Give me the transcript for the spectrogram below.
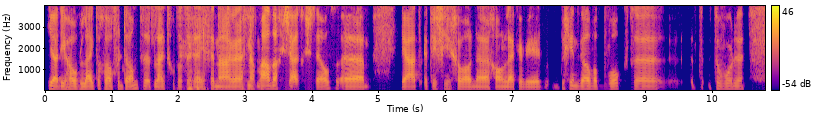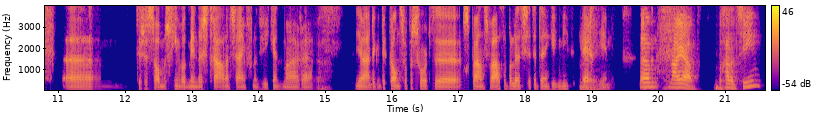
Ja, die hoop lijkt toch wel verdampt. Het lijkt erop dat de regen naar, naar maandag is uitgesteld. Ehm, ja, het, het, is hier gewoon, uh, gewoon lekker weer. Het begint wel wat bewolkt te, worden. Uh, dus het zal misschien wat minder stralend zijn van het weekend. Maar ja. ja, de, de kans op een soort Spaans waterballet zit er denk ik niet nee. echt in. Um, nou ja, we gaan het zien.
